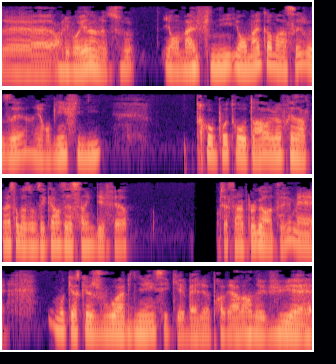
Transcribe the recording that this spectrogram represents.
euh, on les voyait dans le Ils ont mal fini, ils ont mal commencé, je veux dire. Ils ont bien fini. Trop pas trop tard, là, présentement, ils sont dans une séquence de 5 défaites. Ça s'est un peu gâté, mais moi, qu'est-ce que je vois bien, c'est que, ben là, premièrement, on a vu euh,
